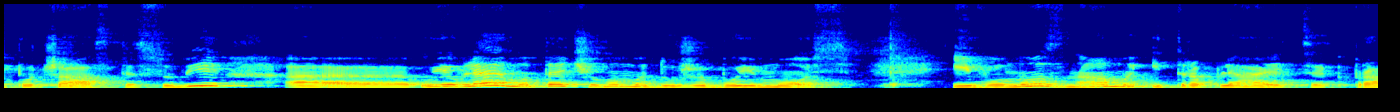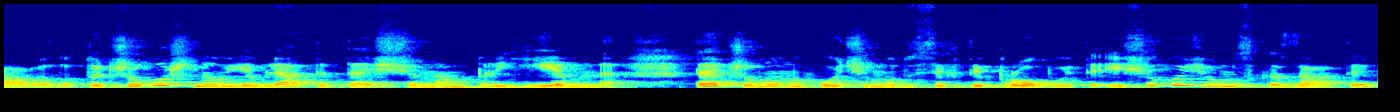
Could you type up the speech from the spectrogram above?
почасти собі е, уявляємо те, чого ми дуже боїмось. І воно з нами і трапляється, як правило. То чого ж не уявляти те, що нам приємне, те, чого ми хочемо досягти, пробуйте. І що хочу вам сказати,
